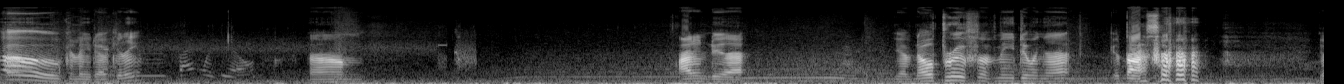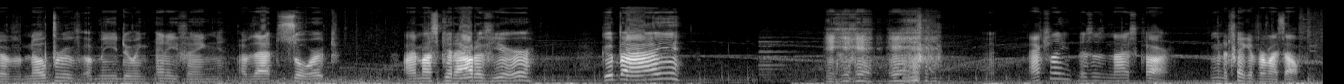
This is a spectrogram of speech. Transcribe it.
Oh, dokily. Um, I didn't do that. You have no proof of me doing that. Goodbye, sir. you have no proof of me doing anything of that sort. I must get out of here. Goodbye. Actually, this is a nice car. I'm gonna take it for myself.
